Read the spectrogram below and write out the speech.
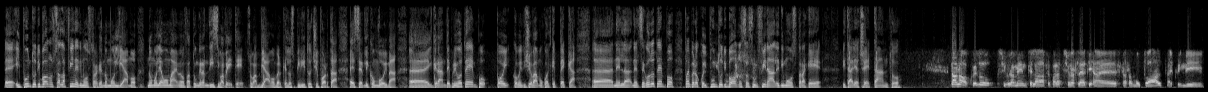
eh, il punto di bonus alla fine dimostra che non molliamo, non molliamo mai, abbiamo fatto un grandissimo, avete, insomma abbiamo perché lo spirito ci porta a essere lì con voi, ma eh, il grande primo tempo, poi come dicevamo qualche pecca eh, nel, nel, secondo tempo, poi però quel punto di bonus sul finale dimostra che l'Italia c'è tanto. No, no, quello sicuramente la preparazione atletica è stata molto alta e quindi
